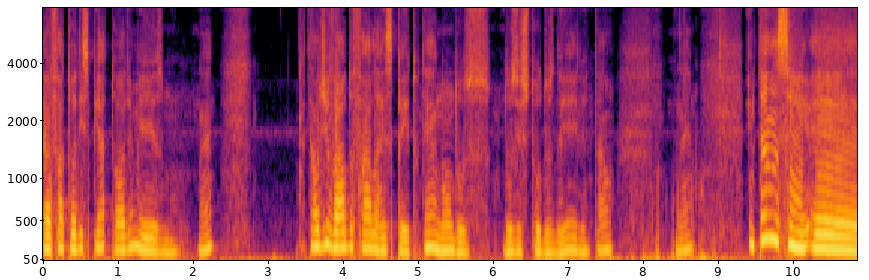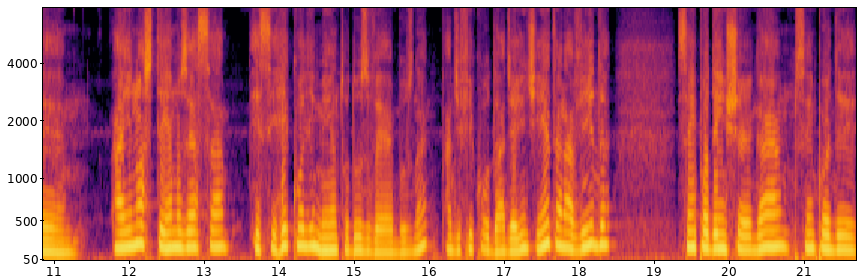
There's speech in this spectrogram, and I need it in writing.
é o fator expiatório mesmo, né? Até o Divaldo fala a respeito, né, num dos, dos estudos dele e tal, né? Então, assim, é, aí nós temos essa, esse recolhimento dos verbos, né? A dificuldade. A gente entra na vida sem poder enxergar, sem poder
